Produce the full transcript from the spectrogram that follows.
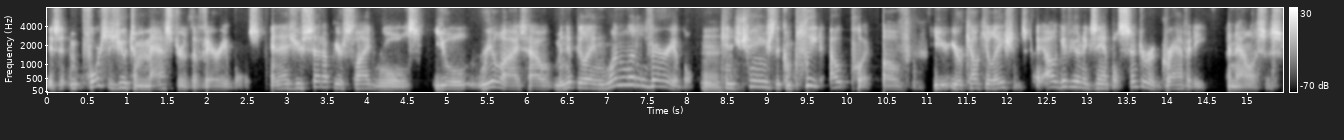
is it forces you to master the variables. And as you set up your slide rules, you'll realize how manipulating one little variable mm. can change the complete output of your calculations. I'll give you an example center of gravity analysis.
